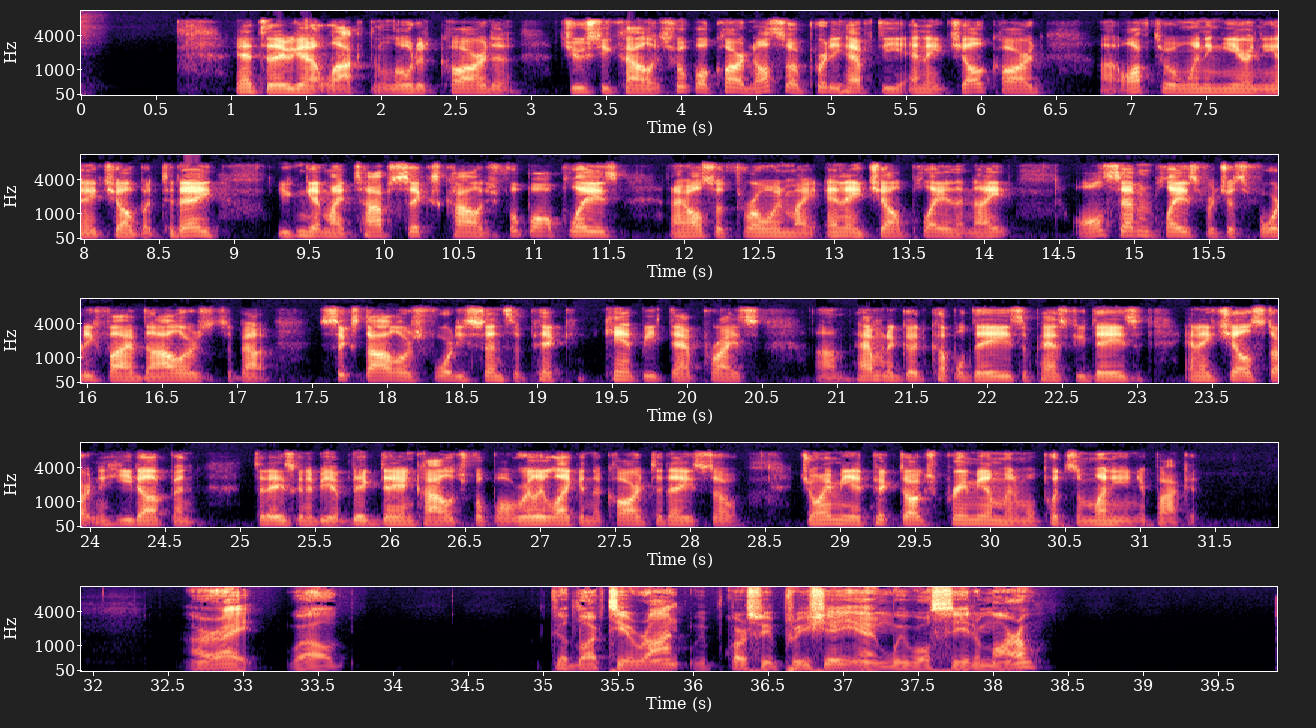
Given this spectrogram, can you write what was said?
Yeah, today we got a locked and loaded card, a juicy college football card, and also a pretty hefty NHL card uh, off to a winning year in the NHL. But today, you can get my top six college football plays, and I also throw in my NHL play of the night. All seven plays for just $45. It's about $6.40 a pick. Can't beat that price. Um, having a good couple days, the past few days, NHL starting to heat up, and today's going to be a big day in college football. Really liking the card today. So join me at Pick Dogs Premium, and we'll put some money in your pocket. All right. Well, good luck to you, Ron. We, of course, we appreciate you, and we will see you tomorrow.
